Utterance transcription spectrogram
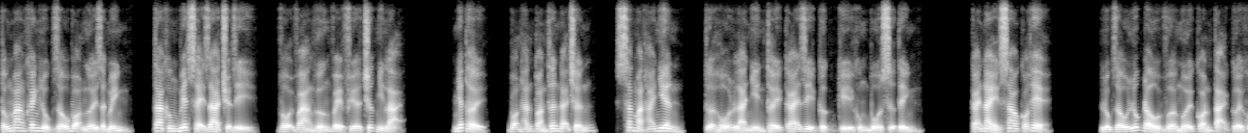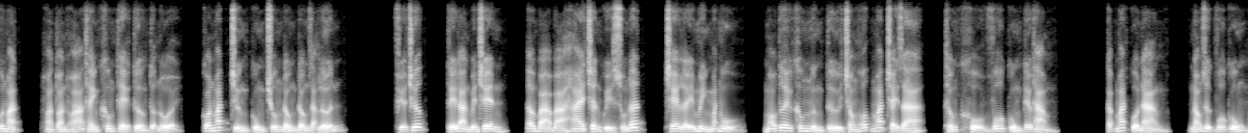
Tống mang khanh lục giấu bọn người giật mình, ta không biết xảy ra chuyện gì, vội vàng hướng về phía trước nhìn lại. Nhất thời, bọn hắn toàn thân đại chấn, sắc mặt hãi nhiên, tựa hồ là nhìn thấy cái gì cực kỳ khủng bố sự tình. Cái này sao có thể? Lục dấu lúc đầu vừa mới còn tại cười khuôn mặt, hoàn toàn hóa thành không thể tưởng tượng nổi, con mắt chừng cùng chung đồng đồng dạng lớn. Phía trước tế đàn bên trên âm bà bà hai chân quỳ xuống đất, che lấy mình mắt ngủ, máu tươi không ngừng từ trong hốc mắt chảy ra, thống khổ vô cùng tiêu thảm. Cặp mắt của nàng, nóng rực vô cùng,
